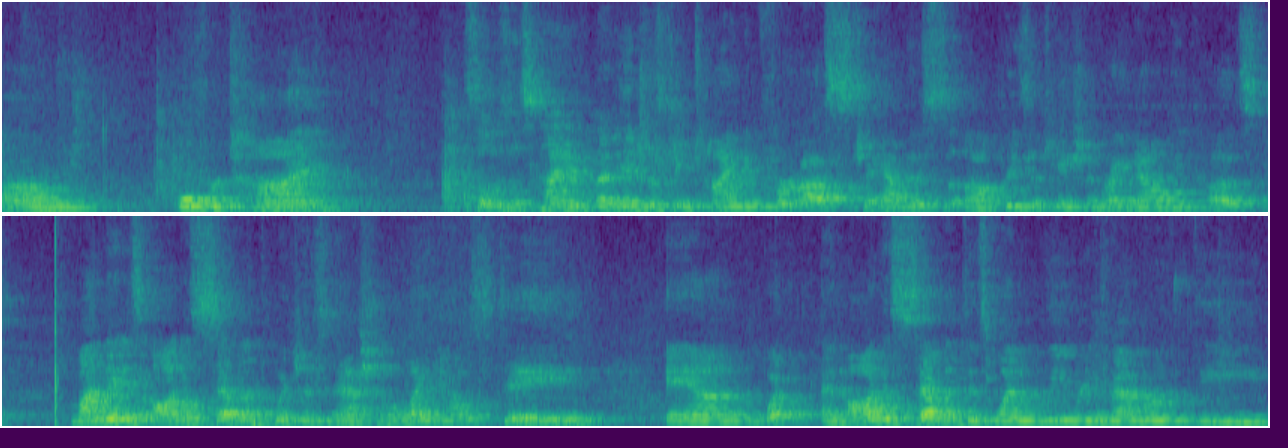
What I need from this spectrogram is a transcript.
um, over time. So this is kind of an interesting timing for us to have this uh, presentation right now because Monday is August 7th, which is National Lighthouse Day. And what, and August 7th is when we remember the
